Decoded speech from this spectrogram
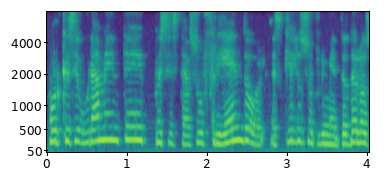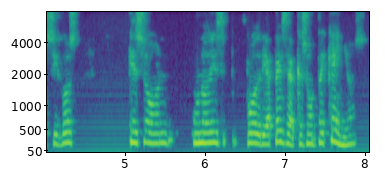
porque seguramente pues está sufriendo, es que los sufrimientos de los hijos que son, uno dice, podría pensar que son pequeños,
